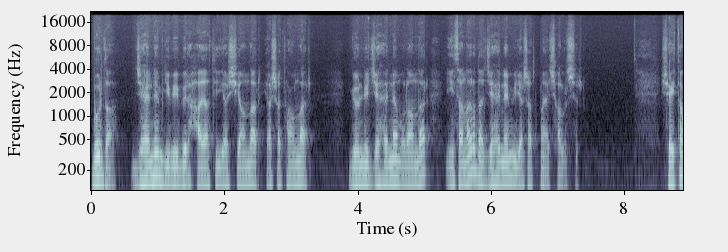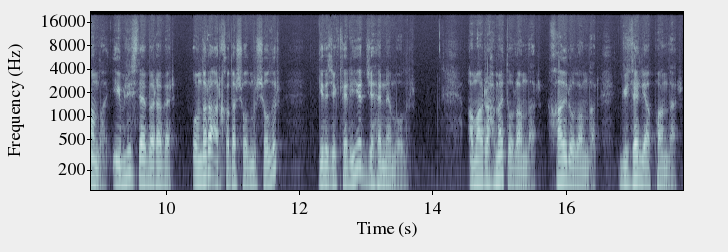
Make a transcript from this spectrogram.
Burada cehennem gibi bir hayatı yaşayanlar, yaşatanlar, gönlü cehennem olanlar insanlara da cehennemi yaşatmaya çalışır. Şeytanla, iblisle beraber onlara arkadaş olmuş olur. Gidecekleri yer cehennem olur. Ama rahmet olanlar, hayır olanlar, güzel yapanlar,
